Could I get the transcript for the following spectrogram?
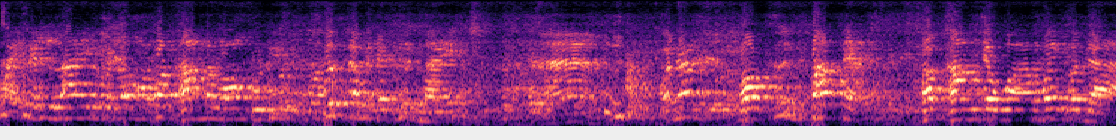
ไม่เป็นไรไปลองเอาประคำมาลองดูดิขึ้นจะไม่ได้ขึ้นไหนอ่าวันนั้นพอขึ้นปั๊บเนี่ยประคำจะวางไว้ก็ได้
